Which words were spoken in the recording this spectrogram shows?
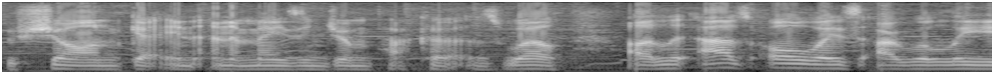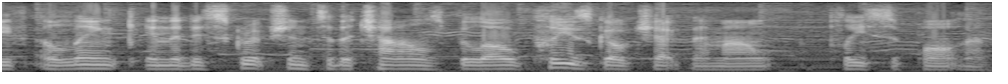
with Sean getting an amazing jump packer as well. As always I will leave a link in the description to the channels below please go check them out please support them.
